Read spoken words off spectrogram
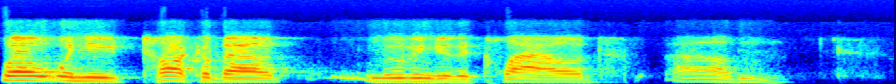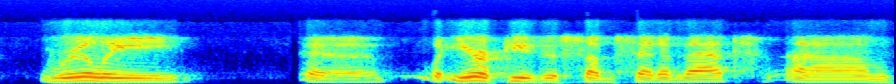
Well, when you talk about moving to the cloud, um, really, uh, ERP is a subset of that. Um,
